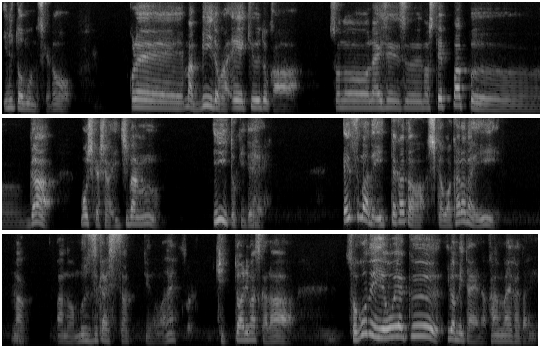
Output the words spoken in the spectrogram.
いると思うんですけど、これ、まあ、B とか A 級とか、そのライセンスのステップアップが、もしかしたら一番いい時で、S まで行った方しかわからない、まあ、あの難しさっていうのはねきっとありますから、うん。そこでようやく今みたいな考え方に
